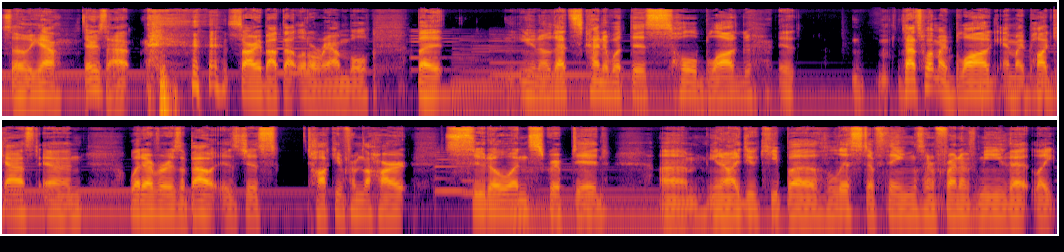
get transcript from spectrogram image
So yeah, there's that. Sorry about that little ramble, but you know, that's kind of what this whole blog is, that's what my blog and my podcast and whatever is about is just talking from the heart, pseudo unscripted. Um, you know, I do keep a list of things in front of me that like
